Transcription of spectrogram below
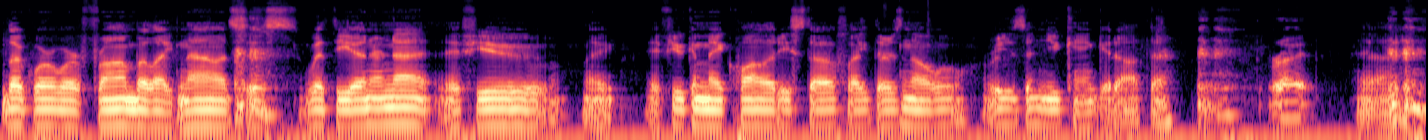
look where we're from. But like now, it's just with the internet. If you like, if you can make quality stuff, like there's no reason you can't get out there. Right. Yeah,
